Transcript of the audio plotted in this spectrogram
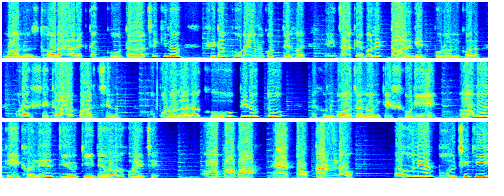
মানুষ ধরার একটা কোটা আছে কিনা সেটা পূরণ করতে হয়। এই যাকে বলে টার্গেট পূরণ করা ওরা সেটা পারছে না। ওপরওয়ালারা খুব বিরক্ত। এখন গজাননকে সরিয়ে আমাকে এখানে ডিউটি দেওয়া হয়েছে। ও বাবা এত কাণ্ড। তাহলে আর বলছি কি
